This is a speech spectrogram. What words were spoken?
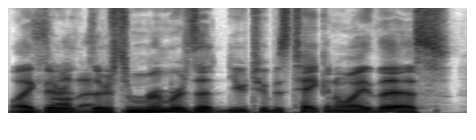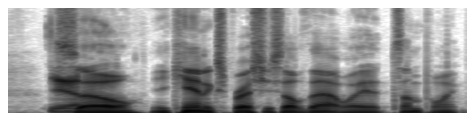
Like there, that. there's some rumors that YouTube has taken away this, Yeah. so you can't express yourself that way at some point.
